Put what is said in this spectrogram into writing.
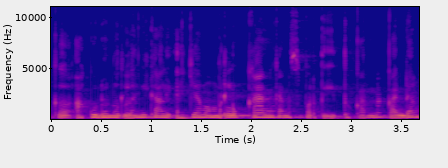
ke aku download lagi kali aja memerlukan kan seperti itu. Karena kadang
